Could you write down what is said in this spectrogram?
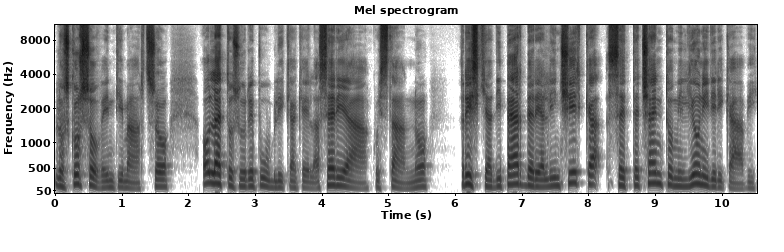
Lo scorso 20 marzo ho letto su Repubblica che la Serie A quest'anno rischia di perdere all'incirca 700 milioni di ricavi.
